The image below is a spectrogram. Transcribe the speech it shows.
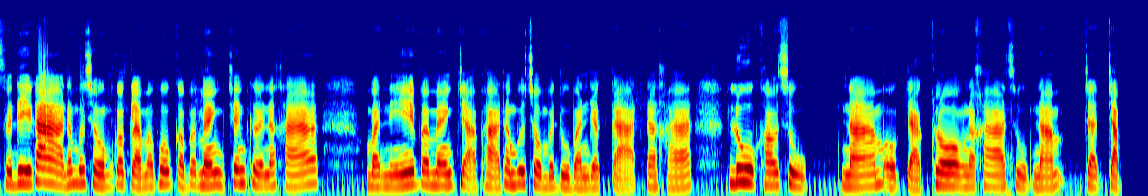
สวัสดีค่ะท่านผู้ชมก็กลับมาพบกับป้าแมงเช่นเคยนะคะ วันนี้ป้าแมงจะพาท่านผู้ชมมาดูบรรยากาศนะคะ ลูกเขาสูบน้ำออกจากคลองนะคะ สูบน้ำจะจับ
